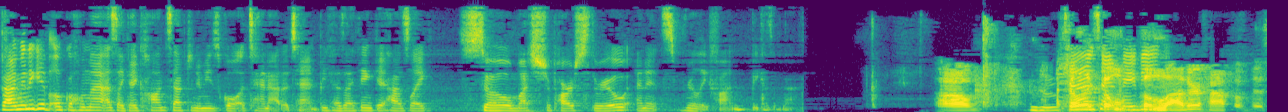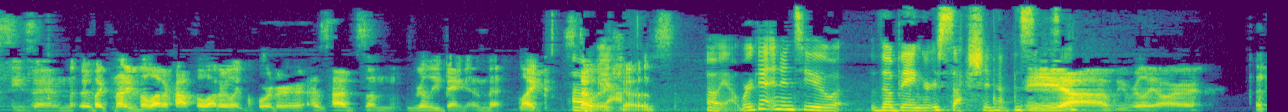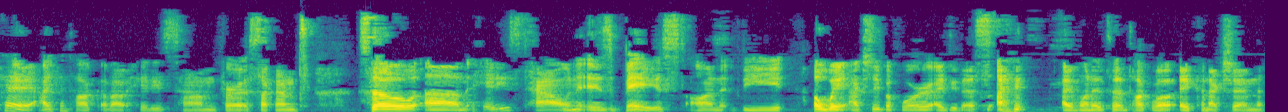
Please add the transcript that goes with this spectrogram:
But I'm gonna give Oklahoma as like a concept and a musical a 10 out of 10 because I think it has like so much to parse through and it's really fun because of that. Um, Mm-hmm. I feel 10 like the, baby. the latter half of this season, or like not even the latter half, the latter like quarter, has had some really banging like Oh, stellar yeah. shows. Oh yeah, we're getting into the bangers section of the season. Yeah, we really are. Okay, I can talk about Hades Town for a second. So, um, Hades Town is based on the. Oh wait, actually, before I do this, I I wanted to talk about a connection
